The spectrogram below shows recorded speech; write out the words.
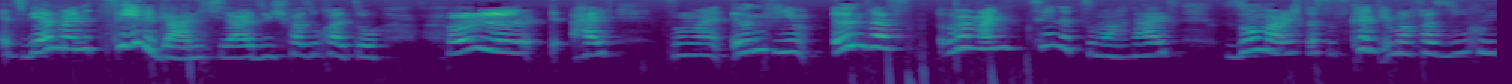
als wären meine Zähne gar nicht da. Also ich versuche halt so halt so mein irgendwie irgendwas über meine Zähne zu machen. Halt so mache ich das. Das könnt ihr mal versuchen.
